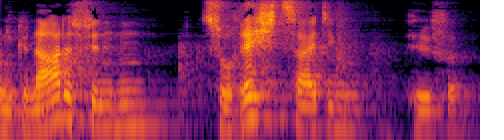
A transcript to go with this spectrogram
und Gnade finden zur rechtzeitigen Hilfe.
